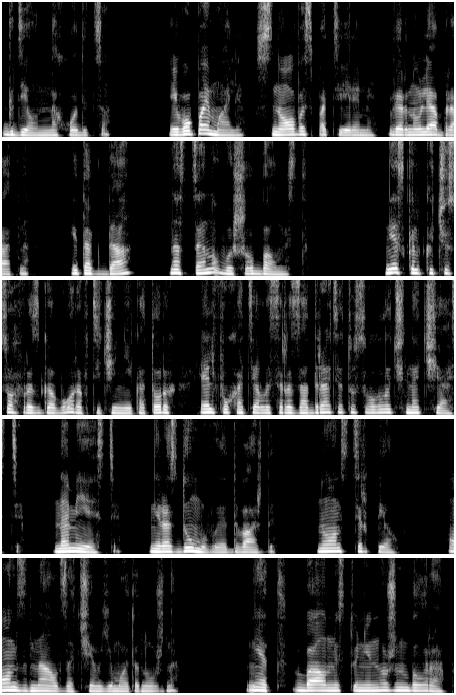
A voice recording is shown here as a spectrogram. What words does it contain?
где он находится. Его поймали, снова с потерями, вернули обратно, и тогда на сцену вышел Балмист. Несколько часов разговора, в течение которых эльфу хотелось разодрать эту сволочь на части, на месте, не раздумывая дважды, но он стерпел. Он знал, зачем ему это нужно. Нет, Балмисту не нужен был раб,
